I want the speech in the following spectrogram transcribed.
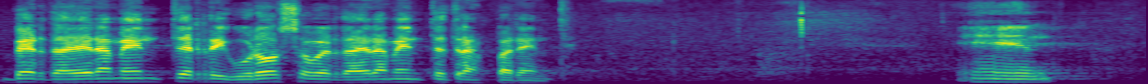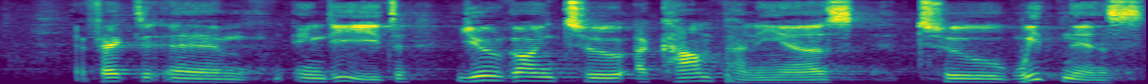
verdaderamente riguroso, verdaderamente transparente. And in fact, um, indeed, you're going to accompany us to witness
